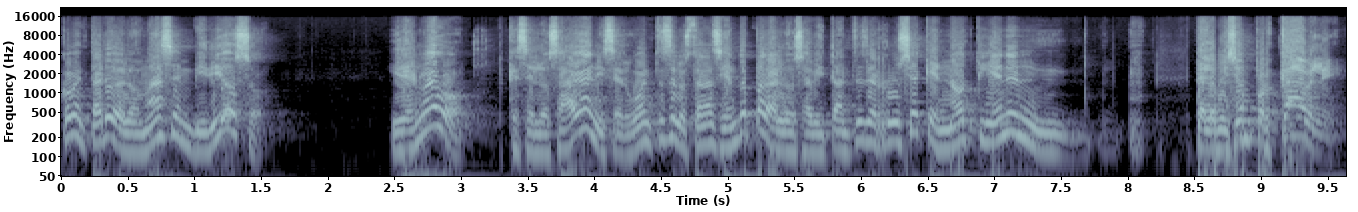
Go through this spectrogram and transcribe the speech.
comentario de lo más envidioso. Y de nuevo, que se los hagan y seguramente se lo están haciendo para los habitantes de Rusia que no tienen televisión por cable.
